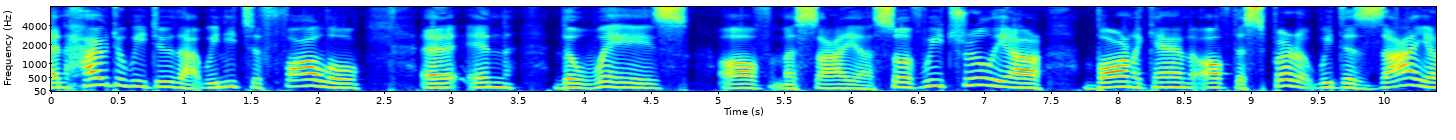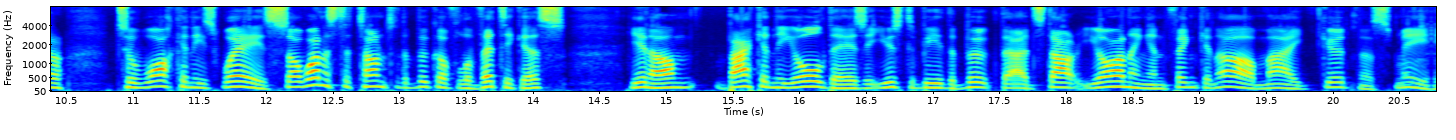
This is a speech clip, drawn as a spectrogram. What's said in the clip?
And how do we do that? We need to follow uh, in the ways of Messiah. So if we truly are born again of the Spirit, we desire to walk in His ways. So I want us to turn to the book of Leviticus. You know, back in the old days, it used to be the book that I'd start yawning and thinking, oh my goodness me,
